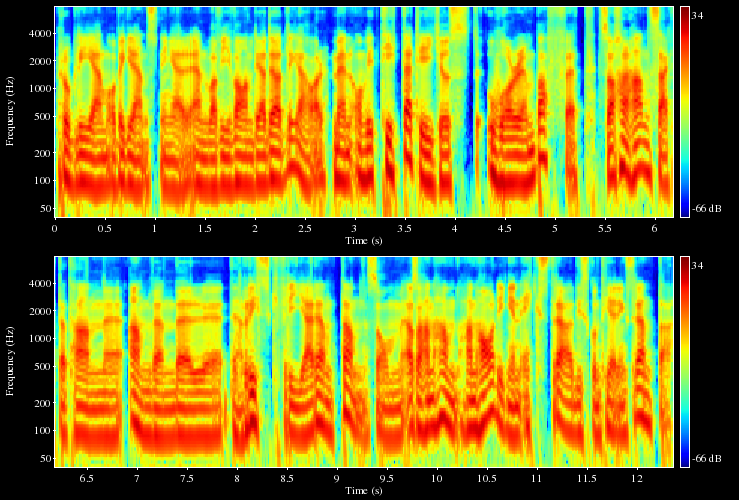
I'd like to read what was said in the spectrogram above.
problem och begränsningar än vad vi vanliga dödliga har. Men om vi tittar till just Warren Buffett så har han sagt att han eh, använder den riskfria räntan som, alltså han, han, han han har ingen extra diskonteringsränta.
